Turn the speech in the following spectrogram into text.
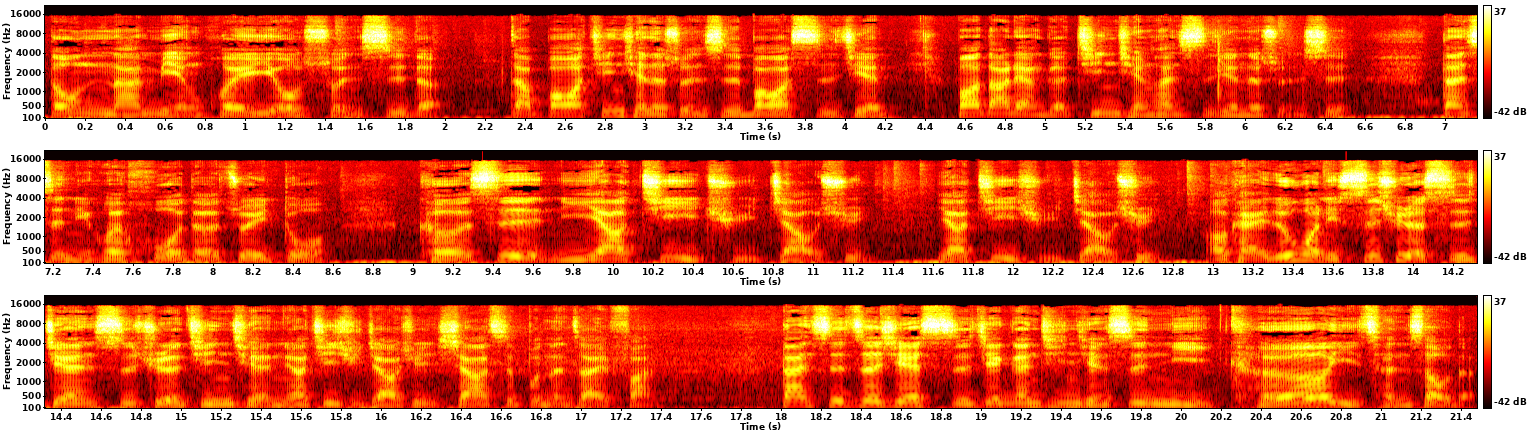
都难免会有损失的，那包括金钱的损失，包括时间，包括打两个金钱和时间的损失，但是你会获得最多。可是你要汲取教训，要汲取教训。OK，如果你失去了时间，失去了金钱，你要汲取教训，下次不能再犯。但是这些时间跟金钱是你可以承受的。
